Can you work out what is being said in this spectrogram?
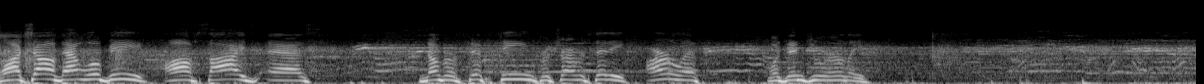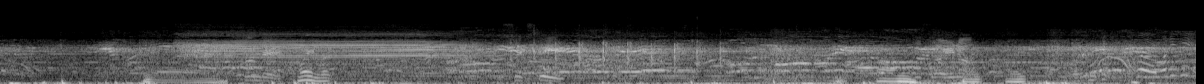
Watch out, that will be offsides as number 15 for Traverse City, Arliff, was in too early. Sunday, Wait, wait. 16. Um, Just so you know. wait, wait. Wait, what do you mean?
